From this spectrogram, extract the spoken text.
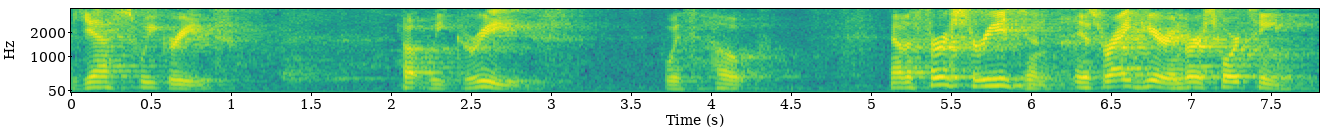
yes, we grieve, but we grieve with hope. Now, the first reason is right here in verse 14.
